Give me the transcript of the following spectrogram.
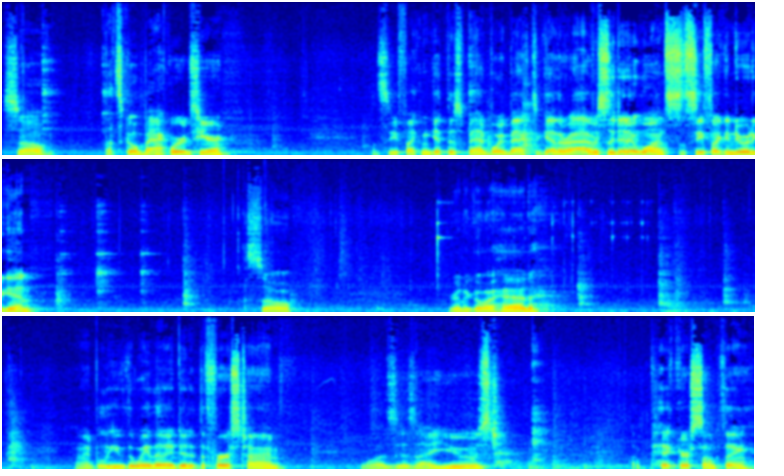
so let's go backwards here. Let's see if I can get this bad boy back together. I obviously did it once. Let's see if I can do it again. So, we're going to go ahead. And I believe the way that I did it the first time was as I used a pick or something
